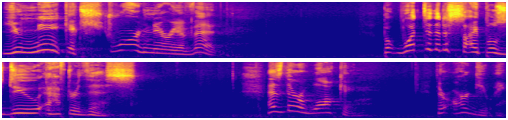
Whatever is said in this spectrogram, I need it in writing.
unique, extraordinary event. But what do the disciples do after this? As they're walking, they're arguing.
